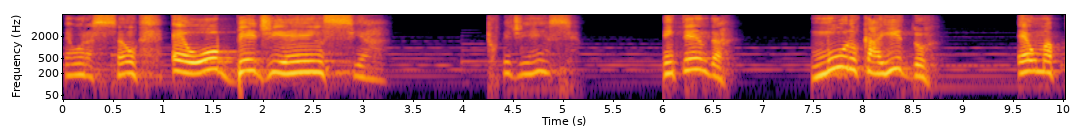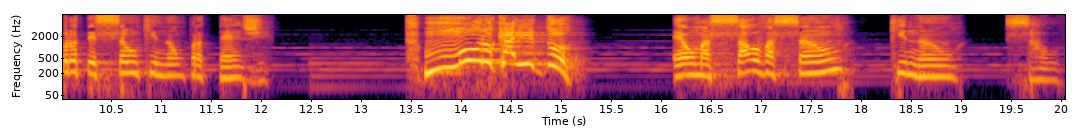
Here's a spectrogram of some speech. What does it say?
é oração, é obediência obediência. Entenda, muro caído é uma proteção que não protege. Muro caído é uma salvação que não salva.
